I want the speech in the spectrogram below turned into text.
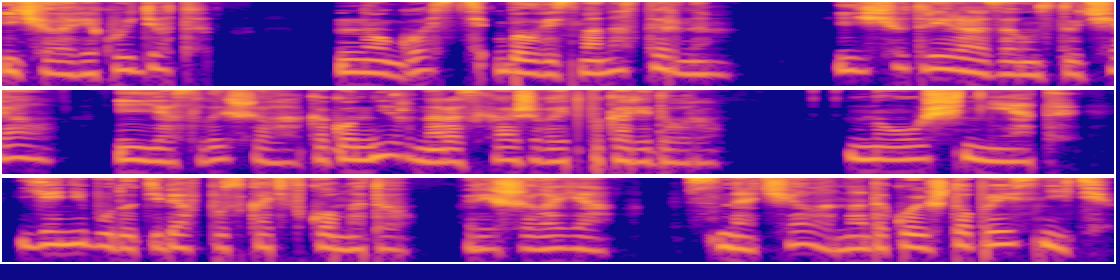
и человек уйдет. Но гость был весьма настырным. Еще три раза он стучал, и я слышала, как он нервно расхаживает по коридору. «Ну уж нет, я не буду тебя впускать в комнату», — решила я. Сначала надо кое-что прояснить.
